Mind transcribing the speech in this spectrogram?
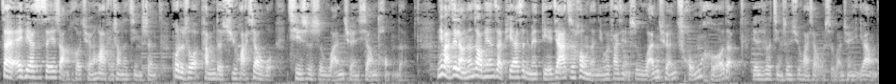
在 APS-C 上和全画幅上的景深，或者说它们的虚化效果，其实是完全相同的。你把这两张照片在 PS 里面叠加之后呢，你会发现是完全重合的，也就是说景深虚化效果是完全一样的。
